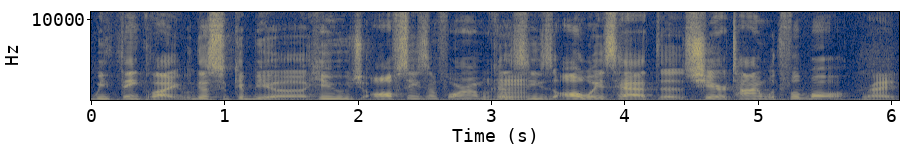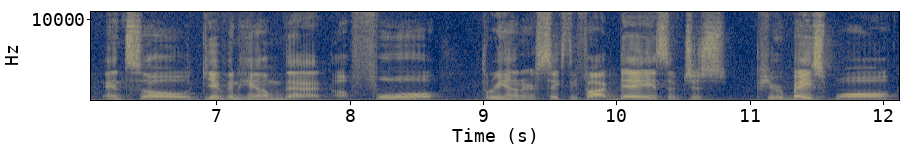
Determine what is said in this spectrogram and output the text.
we think like this could be a huge off season for him because mm-hmm. he's always had to share time with football. Right. And so giving him that a full 365 days of just pure baseball.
